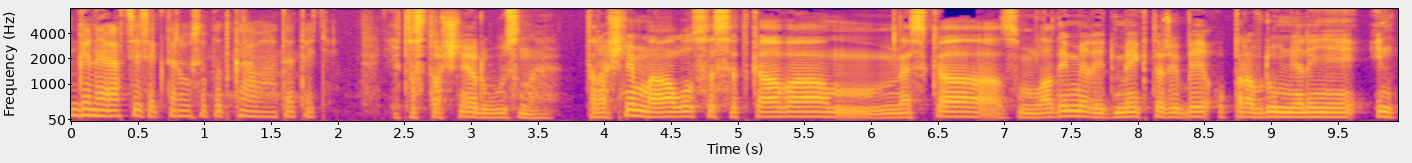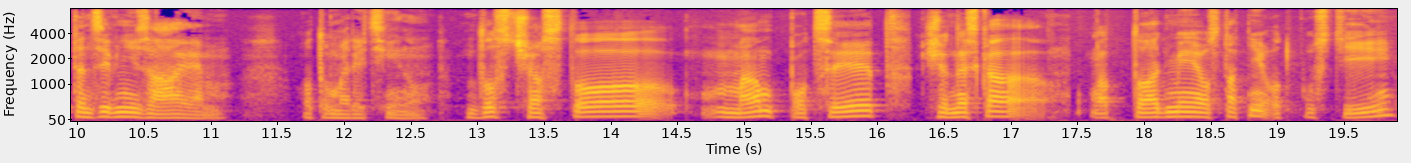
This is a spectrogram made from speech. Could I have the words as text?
generaci, se kterou se potkáváte teď? Je to strašně různé. Strašně málo se setkávám dneska s mladými lidmi, kteří by opravdu měli intenzivní zájem o tu medicínu. Dost často mám pocit, že dneska, a to ať mi ostatní odpustí,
